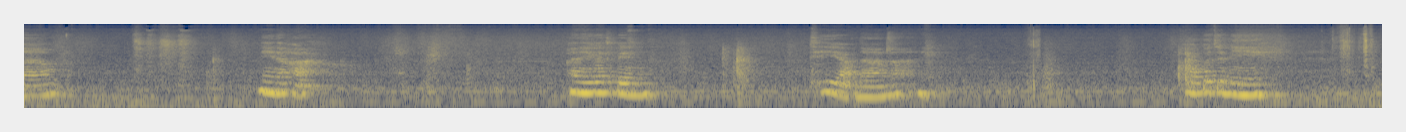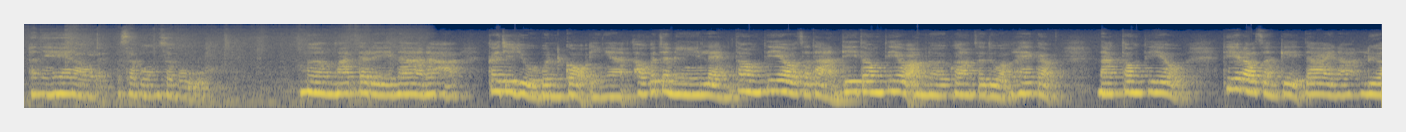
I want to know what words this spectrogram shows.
น้ำนี่นะคะ อันนี้ก็จะเป็นที่อาบน้ำนะนี่เขาก็จะมี ให้เราแหละสบงสบู่ เมืองมัตเตเรนานะคะ ก็จะอยู่บนเกาะอย่างเงี้ยเขาก็จะมีแหล่งท่องเที่ยวสถานที่ท่องเที่ยวอำนวยความสะดวกให้กับนักท่องเที่ยว ที่เราสังเกตได้นะเรือ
